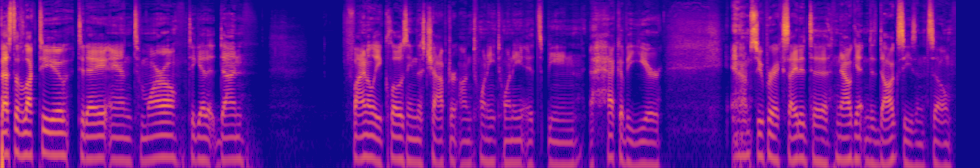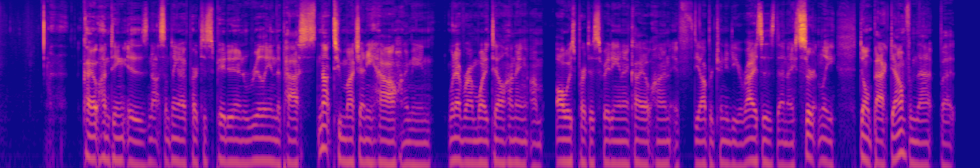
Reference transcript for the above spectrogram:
best of luck to you today and tomorrow to get it done. Finally, closing this chapter on 2020. It's been a heck of a year, and I'm super excited to now get into dog season. So, coyote hunting is not something I've participated in really in the past, not too much, anyhow. I mean, whenever I'm whitetail hunting, I'm always participating in a coyote hunt. If the opportunity arises, then I certainly don't back down from that. But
